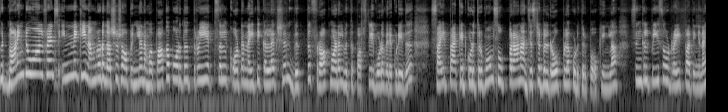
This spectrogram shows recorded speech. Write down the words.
Good morning to all friends இன்னைக்கு நம்மளோட தர்ஷ ஷாப்பிங்கில் நம்ம பார்க்க போகிறது three X L cotton nighty collection with frock model with puff ஸ்லீவோட வரக்கூடியது. சைட் பேக்கெட் கொடுத்துருப்போம். சூப்பரான அட்ஜஸ்டபிள் ரோப்பில் கொடுத்துருப்போம். ஓகேங்களா சிங்கிள் பீஸோட ரேட் பார்த்தீங்கன்னா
